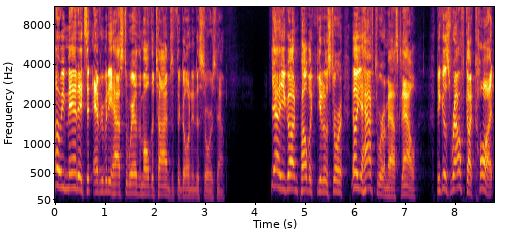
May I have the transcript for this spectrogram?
Oh, he mandates that everybody has to wear them all the times if they're going into stores now. Yeah, you go out in public, you go to a store. Oh, you have to wear a mask now because Ralph got caught.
